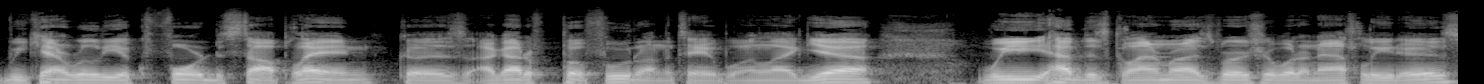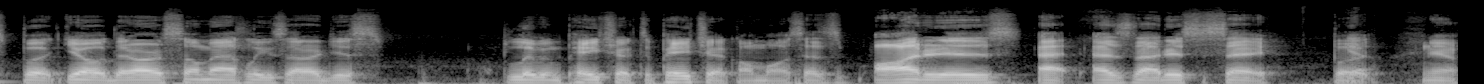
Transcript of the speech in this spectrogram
we can't really afford to stop playing because I got to put food on the table, and like, yeah we have this glamorized version of what an athlete is, but yo, there are some athletes that are just living paycheck to paycheck almost, as odd it is at, as that is to say. But yeah.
